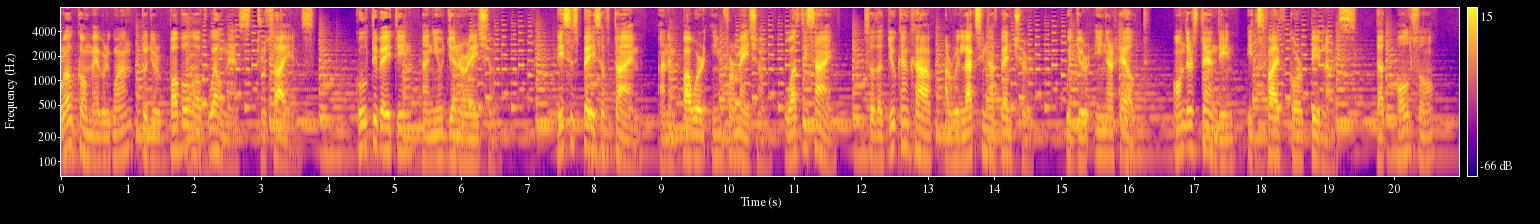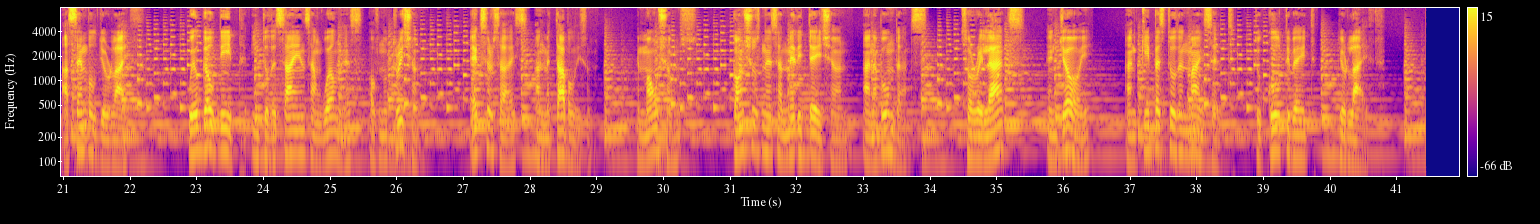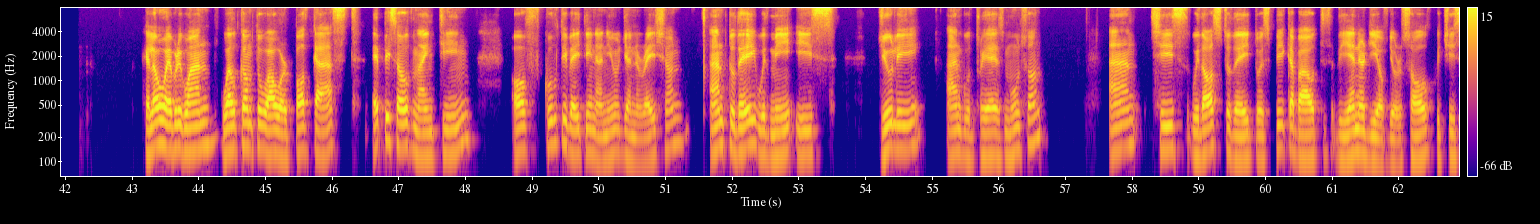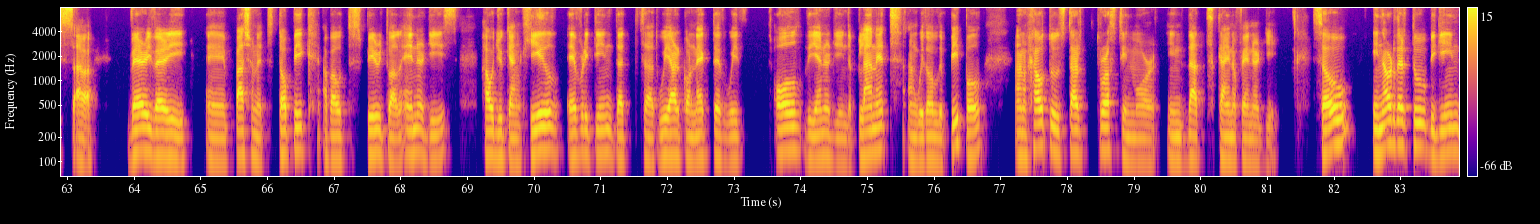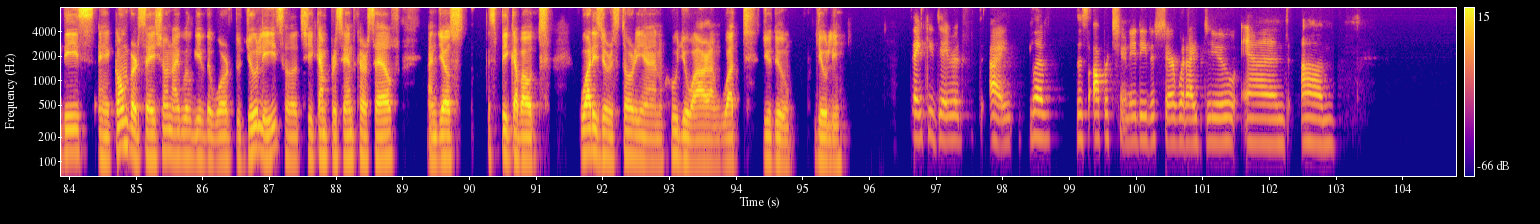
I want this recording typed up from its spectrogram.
Welcome everyone to your bubble of wellness through science, cultivating a new generation. This space of time and empowered information was designed so that you can have a relaxing adventure with your inner health, understanding its five core pillars that also assemble your life. We'll go deep into the science and wellness of nutrition, exercise and metabolism, emotions, consciousness and meditation, and abundance. So relax, enjoy, and keep a student mindset to cultivate your life. Hello, everyone. Welcome to our podcast, episode 19 of Cultivating a New Generation and today with me is Julie Ann Gutierrez Mulson. And she's with us today to speak about the energy of your soul, which is a very, very uh, passionate topic about spiritual energies, how you can heal everything that, that we are connected with all the energy in the planet and with all the people, and how to start trusting more in that kind of energy. So in order to begin this uh, conversation, I will give the word to Julie so that she can present herself and just speak about what is your story and who you are and what you do. Julie. Thank you, David. I love this opportunity to share what I do, and um,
